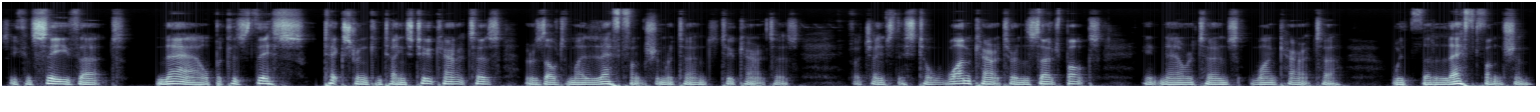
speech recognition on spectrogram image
So you can see that now, because this text string contains two characters, the result of my left function returns two characters. If I change this to one character in the search box, it now returns one character with the left function.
